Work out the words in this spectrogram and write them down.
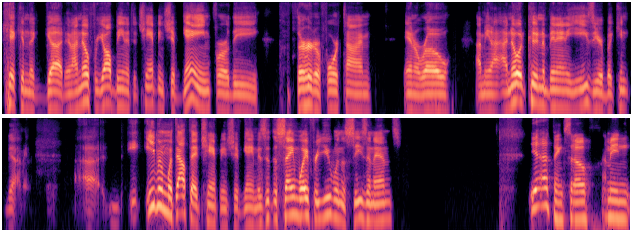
kick in the gut. And I know for y'all being at the championship game for the third or fourth time in a row I mean I, I know it couldn't have been any easier but can I mean uh, even without that championship game, is it the same way for you when the season ends? Yeah, I think so. I mean,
